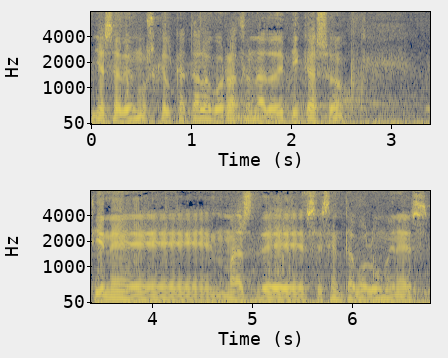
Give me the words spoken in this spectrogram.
ya sabemos que el catálogo razonado de Picasso tiene más de 60 volúmenes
